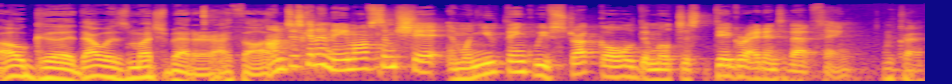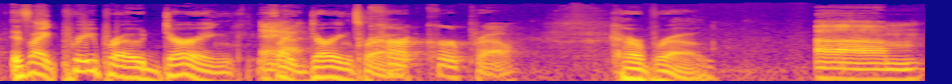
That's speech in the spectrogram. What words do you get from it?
Oh, good. That was much better, I thought. I'm just gonna name off some shit, and when you think we've struck gold, then we'll just dig right into that thing. Okay. it's like pre pro during. It's Yeah. like during pro. Cur, Cur Pro. Cur pro. Um,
